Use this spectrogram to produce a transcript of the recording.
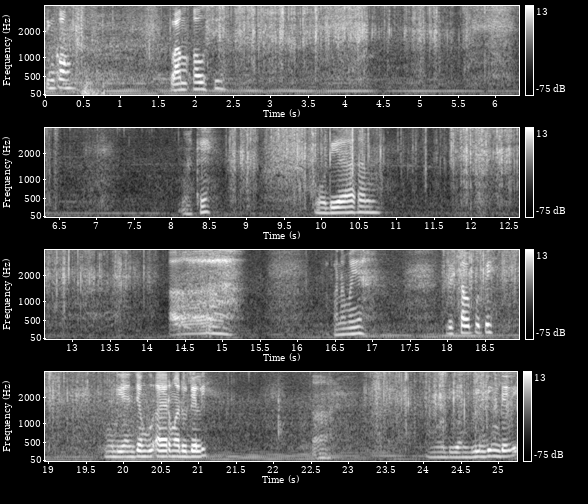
Singkong. Plum aussie oke. Kemudian apa namanya? Kristal putih. Kemudian jambu air madu deli nah, kemudian blimbing dewi.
